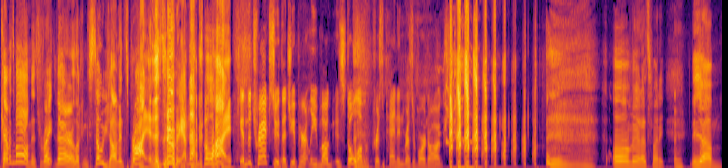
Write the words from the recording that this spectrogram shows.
Kevin's mom is right there, looking so young and spry in this movie. I'm not gonna lie. In the tracksuit that she apparently mug stole off of Chris Penn in Reservoir Dogs. Oh man, that's funny. The um,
